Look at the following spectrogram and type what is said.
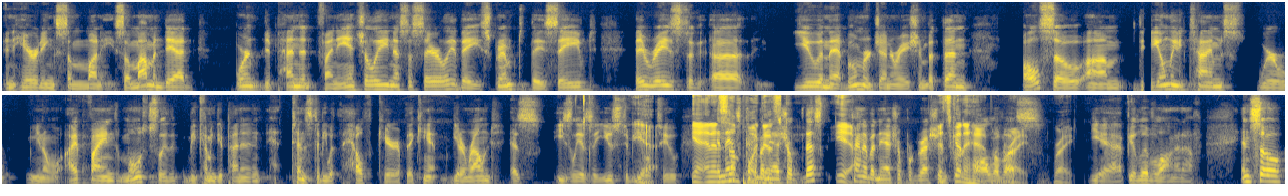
inheriting some money. So mom and dad weren't dependent financially necessarily. They scrimped, they saved, they raised uh, you in that boomer generation. But then also, um, the only times where you know I find mostly becoming dependent tends to be with healthcare if they can't get around as easily as they used to be Yeah. able to. Yeah, and at and some that's point, kind of a that's, natural. That's yeah. kind of a natural progression. it's going to for happen, all of right? us. Right. Yeah, if you live long enough. And so,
